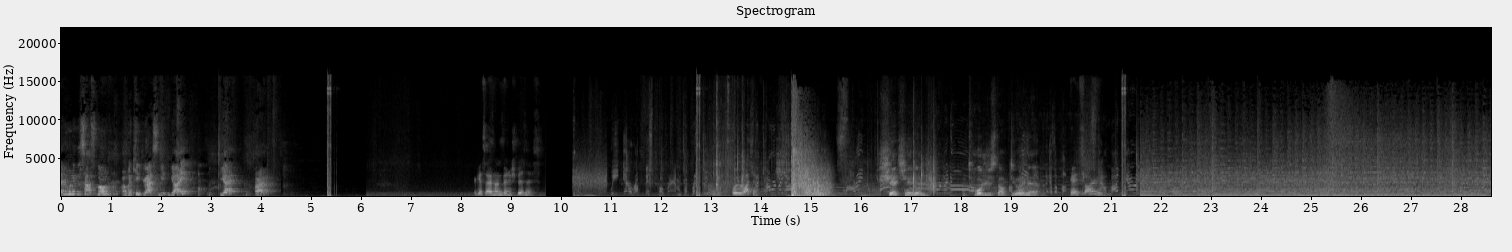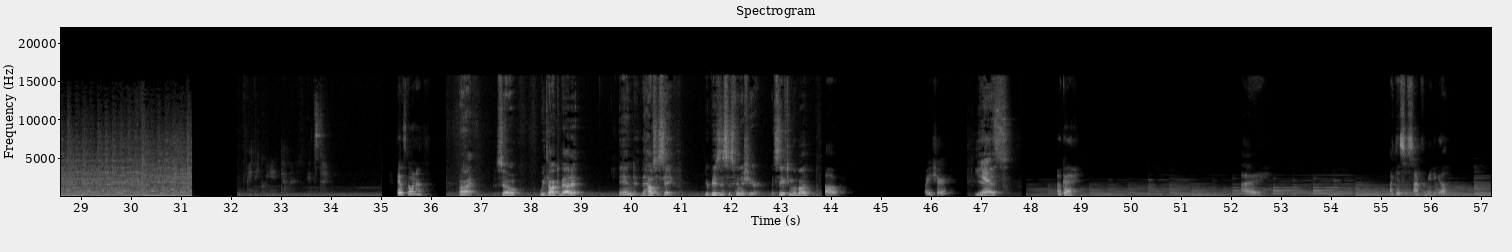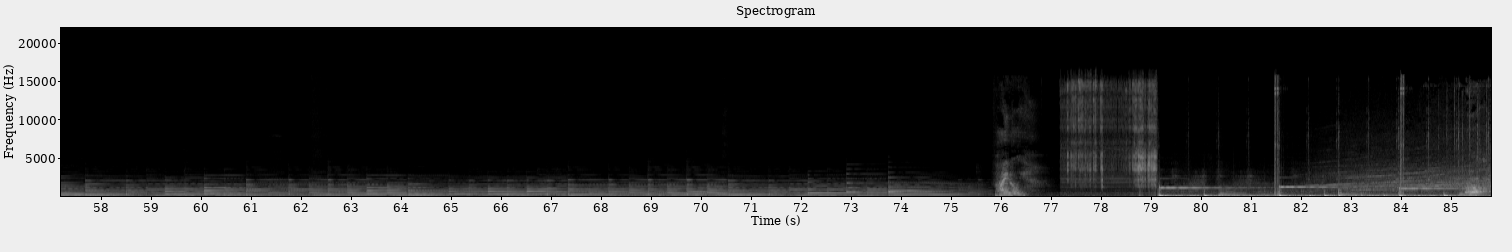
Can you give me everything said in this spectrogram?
everyone in this house alone, or I'm gonna kick your ass again. You got it? You got it? Alright. I guess I had unfinished business. We interrupt this program to bring you What are we watching? Cowardly Dog. Sorry. Shit, Shannon. I told you to stop doing that. As a pup. Okay, sorry. Hey, what's going on? All right. So we talked about it, and the house is safe. Your business is finished here. It's safe to move on. Oh. Are you sure? Yes. Okay. I. I guess it's time for me to go. Finally. Ah,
